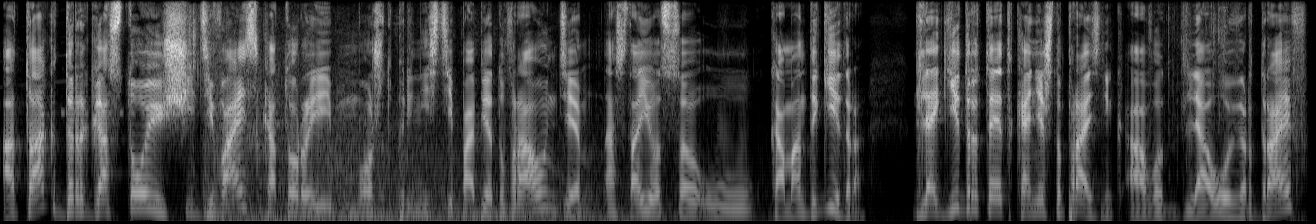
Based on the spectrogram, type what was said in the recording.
А так, дорогостоящий девайс, который может принести победу в раунде, остается у команды Гидра. Для Гидра-то это, конечно, праздник. А вот для Овердрайв...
